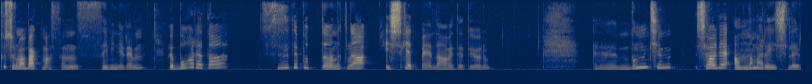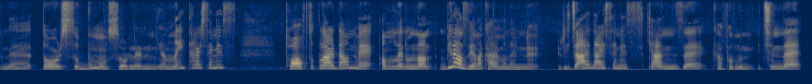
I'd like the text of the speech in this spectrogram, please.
Kusuruma bakmazsanız sevinirim. Ve bu arada sizi de bu dağınıklığa eşlik etmeye davet ediyorum. Ee, bunun için şöyle anlam arayışlarını doğrusu bu mu sorularının yanına iterseniz tuhaflıklardan ve anılarımdan biraz yana kaymalarını rica ederseniz kendinize kafamın içinde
